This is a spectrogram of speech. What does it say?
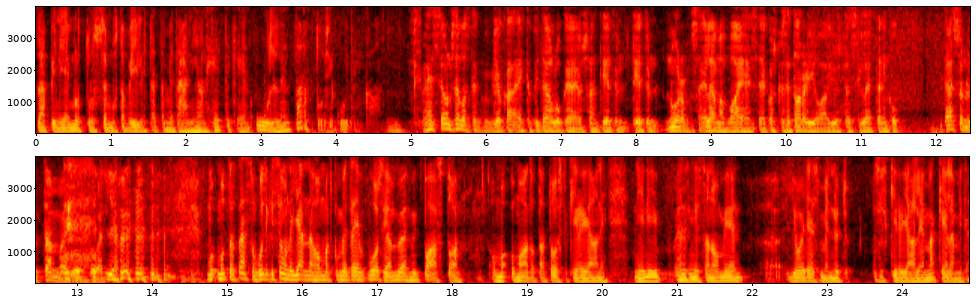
läpi, niin ei mulle tullut semmoista fiilistä, että me tähän ihan hetkeen uudelleen tarttuisin kuitenkaan. Se on sellaista, joka ehkä pitää lukea jossain tietyn, tietyn nuoremmassa elämänvaiheessa, koska se tarjoaa just sille, että niinku, tässä on nyt tämmöinen juttu, että... M- mutta tässä on kuitenkin semmoinen jännä homma, että kun me tein vuosia myöhemmin paastoa, oma, omaa tota, toista kirjaa, niin, niin, niin Helsingin Sanomien jo edesmennyt siis kirjailija Mäkelä, mikä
